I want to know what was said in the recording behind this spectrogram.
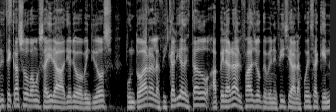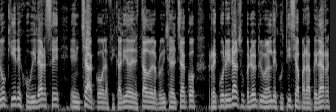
En este caso vamos a ir a Diario 22.ar. La Fiscalía de Estado apelará al fallo que beneficia a la jueza que no quiere jubilarse en Chaco. La Fiscalía del Estado de la provincia del Chaco recurrirá al Superior Tribunal de Justicia para apelar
